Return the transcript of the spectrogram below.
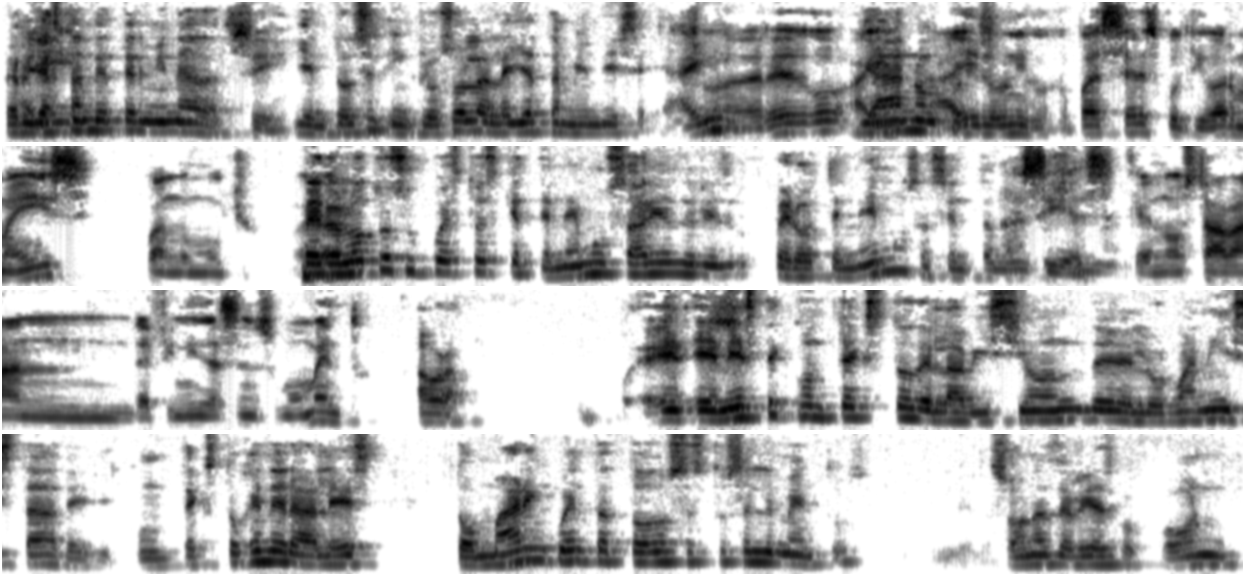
pero ya están determinadas. Sí. Y entonces, incluso la ley ya también dice, ahí... Zona de riesgo, ahí, ahí lo único que puede hacer es cultivar maíz, cuando mucho. Pero el otro supuesto es que tenemos áreas de riesgo, pero tenemos asentamientos. Así es, que no estaban definidas en su momento. Ahora, en, este contexto de la visión del urbanista, del contexto general, es tomar en cuenta todos estos elementos, zonas de riesgo con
